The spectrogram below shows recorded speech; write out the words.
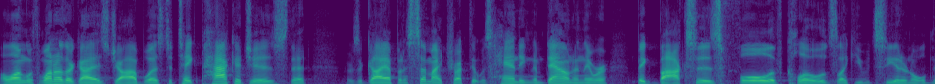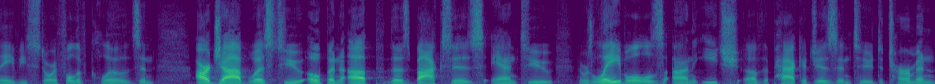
along with one other guy's job, was to take packages that there was a guy up in a semi truck that was handing them down, and they were big boxes full of clothes, like you would see at an old Navy store, full of clothes. And our job was to open up those boxes and to, there was labels on each of the packages and to determine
